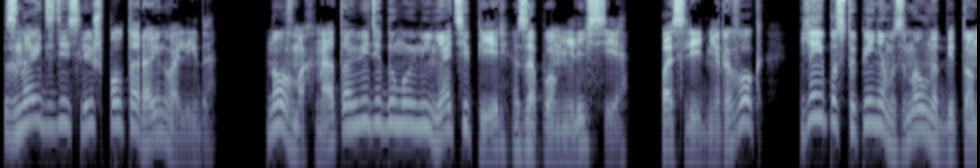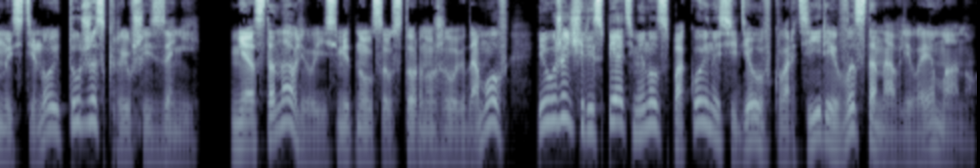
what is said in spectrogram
знает здесь лишь полтора инвалида. Но в мохнатом виде, думаю, меня теперь запомнили все. Последний рывок, я и по ступеням взмыл над бетонной стеной, тут же скрывшись за ней. Не останавливаясь, метнулся в сторону жилых домов и уже через пять минут спокойно сидел в квартире, восстанавливая ману.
